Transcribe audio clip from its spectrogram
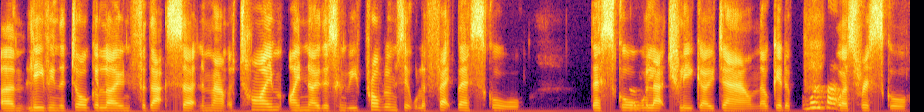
um, leaving the dog alone for that certain amount of time, I know there's going to be problems. It will affect their score their score will actually go down. They'll get a about, worse risk score.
